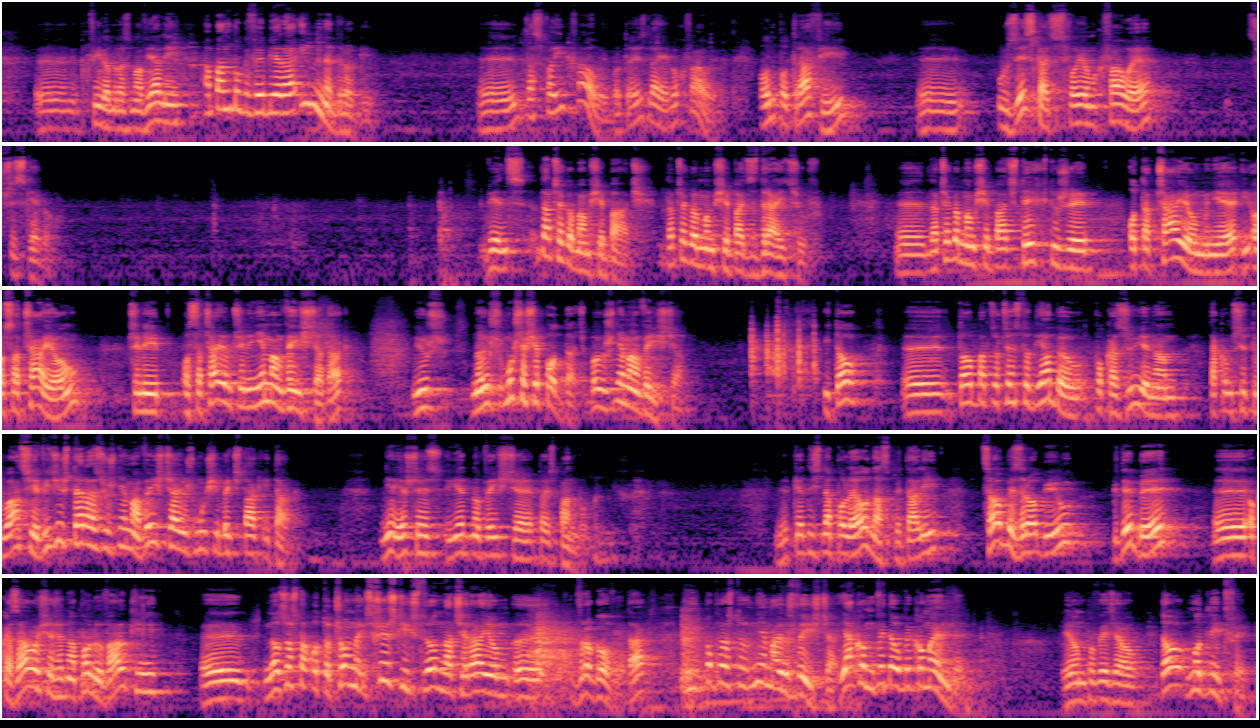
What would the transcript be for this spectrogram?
chwilą rozmawiali, a Pan Bóg wybiera inne drogi dla swojej chwały, bo to jest dla Jego chwały. On potrafi uzyskać swoją chwałę z wszystkiego. Więc dlaczego mam się bać? Dlaczego mam się bać zdrajców? Dlaczego mam się bać tych, którzy otaczają mnie i osaczają, czyli osaczają, czyli nie mam wyjścia, tak? Już, no już muszę się poddać, bo już nie mam wyjścia. I to, yy, to bardzo często diabeł pokazuje nam taką sytuację. Widzisz, teraz już nie ma wyjścia, już musi być tak i tak. Nie, jeszcze jest jedno wyjście, to jest Pan Bóg. Kiedyś Napoleona spytali, co by zrobił, gdyby yy, okazało się, że na polu walki Y, no, został otoczony i z wszystkich stron nacierają y, wrogowie, tak? I po prostu nie ma już wyjścia. Jaką wydałby komendę? I on powiedział, do modlitwy.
